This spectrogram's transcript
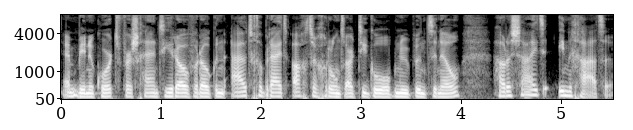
En binnenkort verschijnt hierover ook een uitgebreid achtergrondartikel op nu.nl. Hou de site in gaten.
